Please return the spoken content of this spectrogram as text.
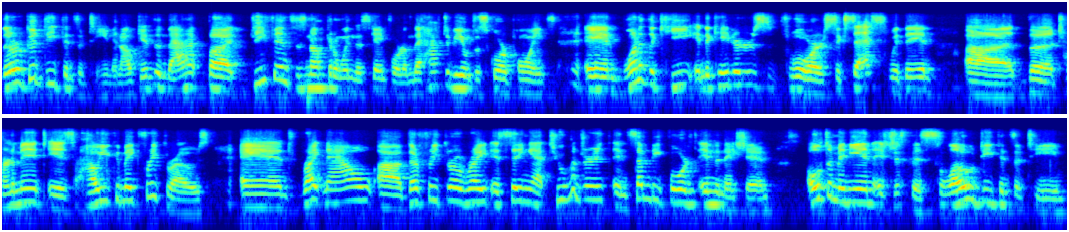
they're a good defensive team, and I'll give them that. But defense is not going to win this game for them. They have to be able to score points. And one of the key indicators for success within uh, the tournament is how you can make free throws. And right now, uh, their free throw rate is sitting at 274th in the nation. Old Dominion is just this slow defensive team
